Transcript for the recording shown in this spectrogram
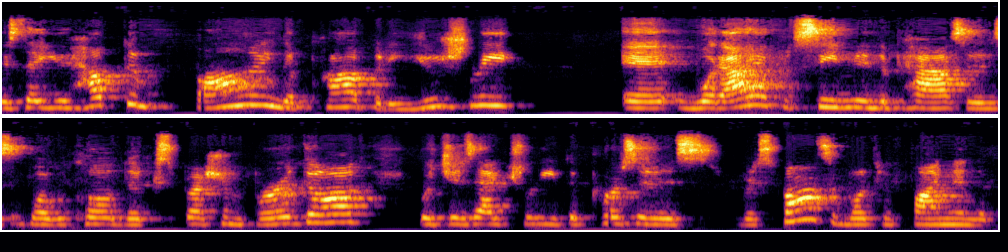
is that you help them find the property. Usually, it, what I have seen in the past is what we call the expression bird dog, which is actually the person is responsible to finding the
